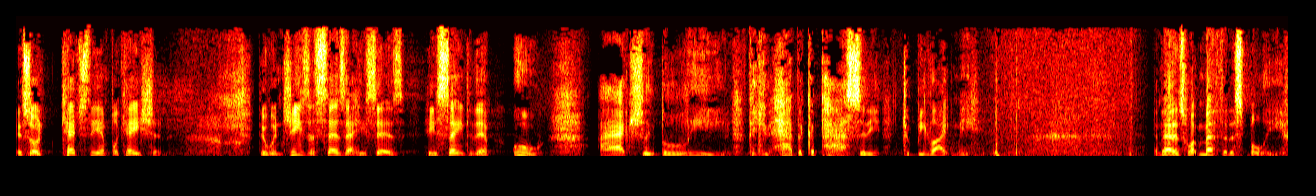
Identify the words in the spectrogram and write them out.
And so catch the implication. That when Jesus says that, he says, he's saying to them, Ooh, I actually believe that you have the capacity to be like me. And that is what Methodists believe.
